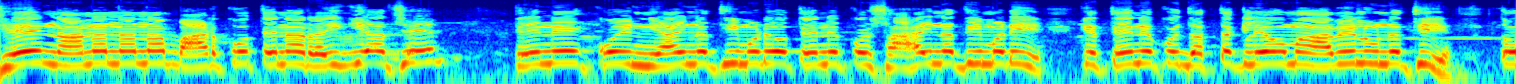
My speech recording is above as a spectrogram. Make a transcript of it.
જે નાના નાના બાળકો તેના રહી ગયા છે, તેને કોઈ ન્યાય નથી મળ્યો, તેને કોઈ સહાય નથી મળી કે તેને કોઈ દત્તક લેવામાં આવેલું નથી, તો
